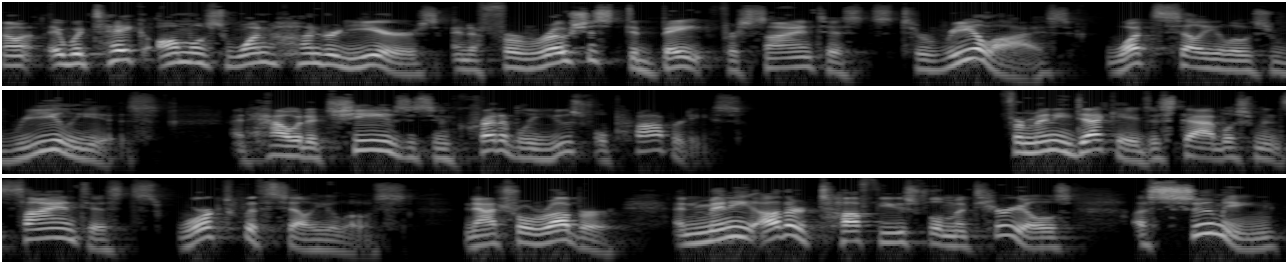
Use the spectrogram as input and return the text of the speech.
Now, it would take almost 100 years and a ferocious debate for scientists to realize what cellulose really is and how it achieves its incredibly useful properties. For many decades, establishment scientists worked with cellulose, natural rubber, and many other tough, useful materials, assuming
